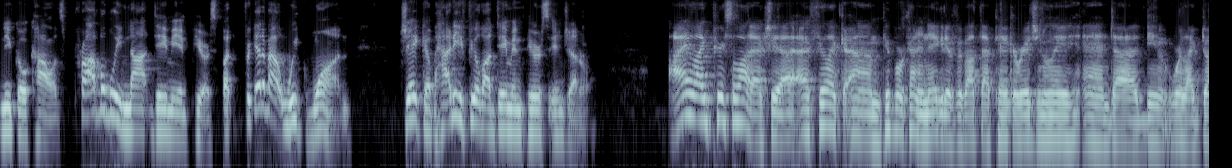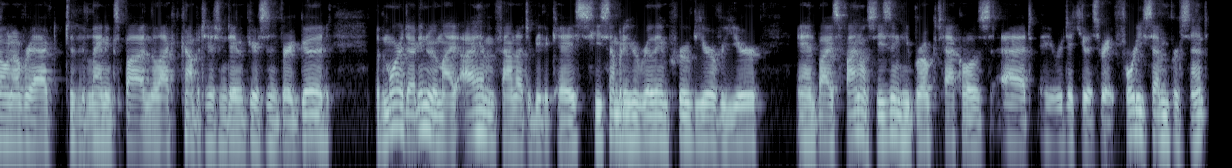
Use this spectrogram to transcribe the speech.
Nico Collins. Probably not Dameon Pierce, but forget about week one. Jacob, how do you feel about Dameon Pierce in general? I like Pierce a lot, actually. I, I feel like um, people were kind of negative about that pick originally, and uh, you know, we're like, don't overreact to the landing spot and the lack of competition. Dameon Pierce isn't very good, But the more I dug into him, I, I haven't found that to be the case. He's somebody who really improved year over year. And by his final season, he broke tackles at a ridiculous rate 47%,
